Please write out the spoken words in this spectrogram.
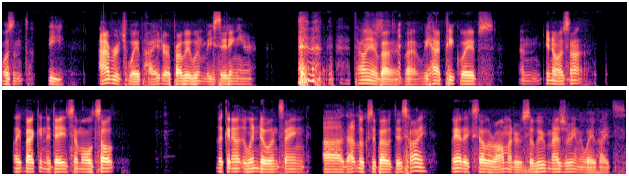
wasn't the average wave height, or probably wouldn't be sitting here telling you about it. But we had peak waves, and you know, it's not like back in the day, some old salt looking out the window and saying, uh, that looks about this high. We had accelerometers, so we were measuring the wave heights.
